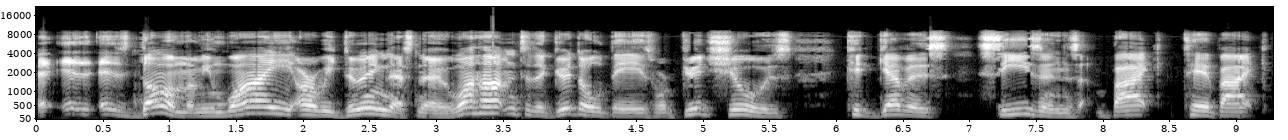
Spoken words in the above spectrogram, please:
it, it's dumb. I mean, why are we doing this now? What happened to the good old days where good shows could give us seasons back to back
